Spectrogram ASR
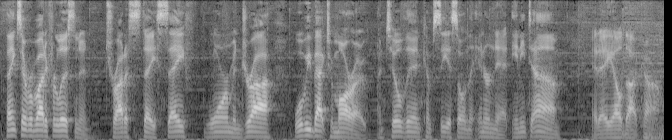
Thanks everybody for listening. Try to stay safe, warm, and dry. We'll be back tomorrow. Until then, come see us on the internet anytime at al.com.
